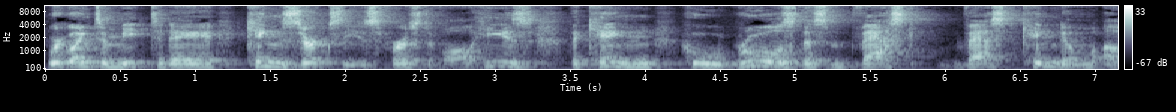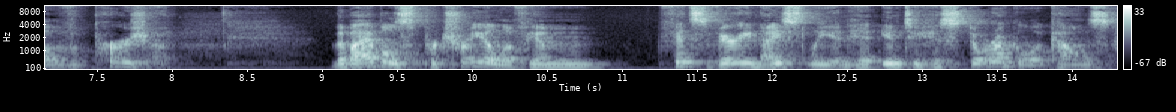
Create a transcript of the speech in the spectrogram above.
We're going to meet today King Xerxes, first of all. He is the king who rules this vast, vast kingdom of Persia. The Bible's portrayal of him fits very nicely in, into historical accounts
